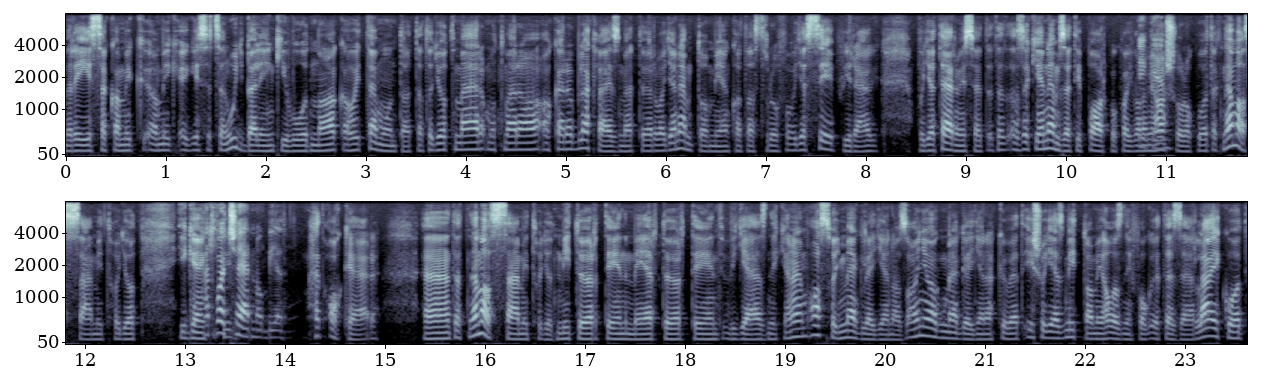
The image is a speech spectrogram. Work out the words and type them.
részek, amik, amik egész egyszerűen úgy belénk ivódnak, ahogy te mondtad, tehát hogy ott már, ott már a, akár a Black Lives Matter, vagy a nem tudom milyen katasztrófa, vagy a szép virág, vagy a természet, tehát azok ilyen nemzeti parkok, vagy valami Igen. hasonlók voltak. Nem az számít, hogy ott igen, Hát ki- vagy Csernobil. Hát akár. Tehát nem az számít, hogy ott mi történt, miért történt, vigyázni kell, hanem az, hogy meglegyen az anyag, meglegyen a követ, és hogy ez mit tudom én, hozni fog 5000 lájkot,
